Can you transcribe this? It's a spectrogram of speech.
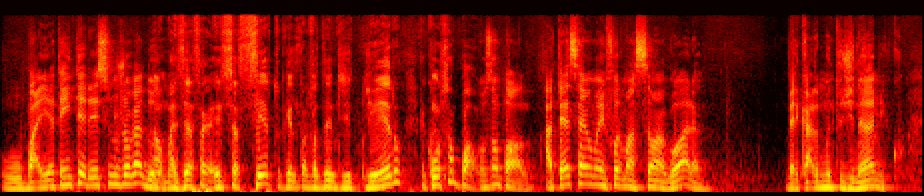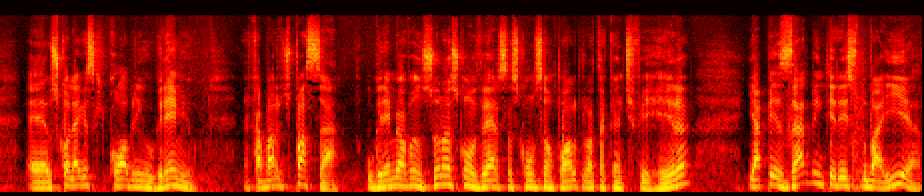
O Bahia tem interesse no jogador. Não, mas essa- esse acerto que ele está fazendo de dinheiro é com o São Paulo. O São Paulo. Até saiu uma informação agora, mercado muito dinâmico. é, os colegas que cobrem o Grêmio acabaram de passar. O Grêmio avançou nas conversas com o São Paulo pelo atacante Ferreira. E apesar do interesse do Bahia,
